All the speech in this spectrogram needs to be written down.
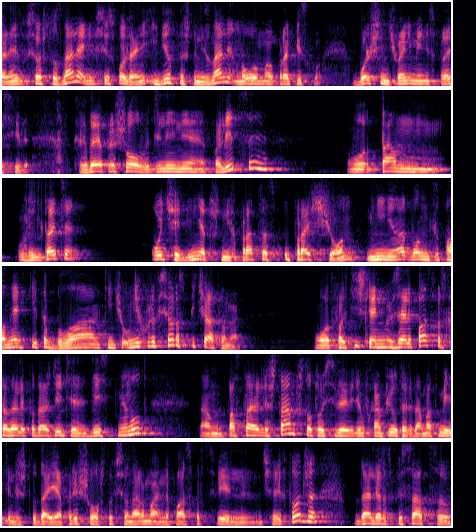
они все, что знали, они все использовали. Они, единственное, что не знали, новую мою прописку. Больше ничего они меня не спросили. Когда я пришел в отделение полиции, вот, там в результате очереди нет, потому что у них процесс упрощен, мне не надо было заполнять какие-то бланки, ничего. У них уже все распечатано. Вот, фактически они взяли паспорт, сказали, подождите 10 минут, там, поставили штамп, что-то у себя, видим, в компьютере, там, отметили, что да, я пришел, что все нормально, паспорт сверили, человек тот же, дали расписаться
